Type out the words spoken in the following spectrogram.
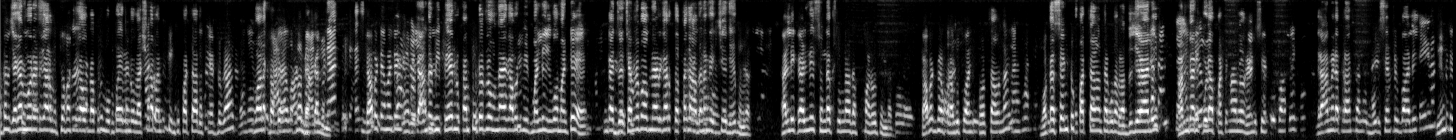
అసలు జగన్మోహన్ రెడ్డి గారు ముఖ్యమంత్రిగా ఉన్నప్పుడు ముప్పై రెండు లక్షల మందికి ఇంటి పట్టాలు ఇచ్చినట్లుగా వాళ్ళ ప్రభుత్వంలో లెక్కలు ఉన్నాయి. కాబట్టి ఏమంటే అందరు మీ పేర్లు కంప్యూటర్లో ఉన్నాయి కాబట్టి మీకు మళ్ళీ ఇవ్వమంటే ఇంకా చంద్రబాబు నాయుడు గారు కొత్తగా అదనంగా ఇచ్చేది ఏమి ఉండదు కళ్ళి కళ్ళి సున్నకు సున్నా తప్ప మరొకటి కాబట్టి మేము ప్రభుత్వాన్ని కోరుతా ఉన్నాం. ఒక సెంటు పట్టాలంతా కూడా రద్దు చేయాలి. అందరికి కూడా పట్టణాల్లో రెండు సెంట్లు ఇవ్వాలి. గ్రామీణ ప్రాంతాల్లో మూడు సెంట్లు ఇవ్వాలి. ఇంటి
